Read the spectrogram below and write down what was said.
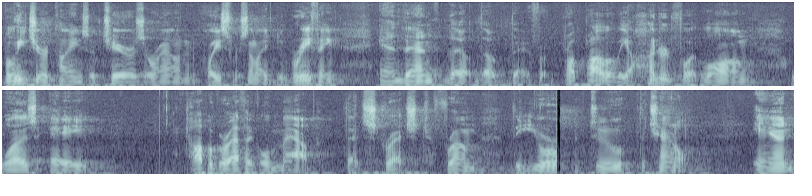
bleacher kinds of chairs around and a place for somebody to do briefing. And then the, the, the probably a 100 foot long was a topographical map that stretched from the Ural to the Channel. And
